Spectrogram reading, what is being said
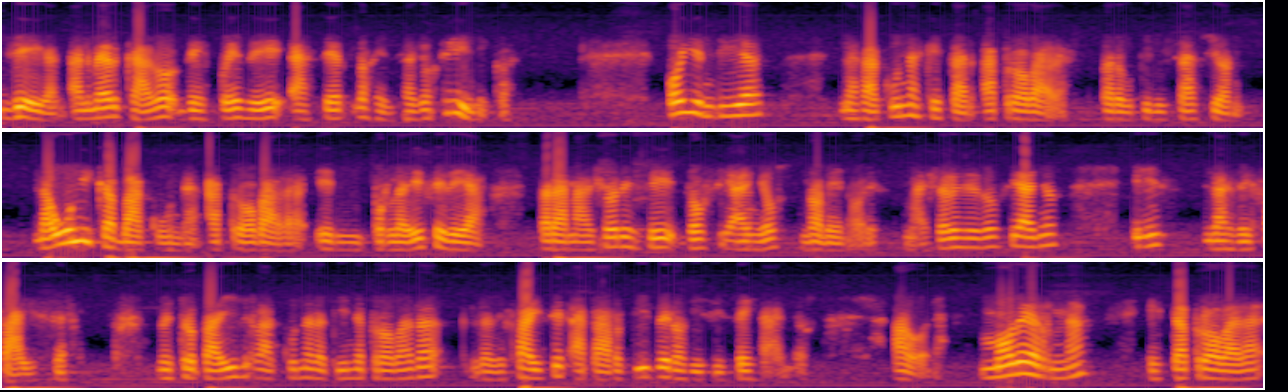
llegan al mercado después de hacer los ensayos clínicos. Hoy en día, las vacunas que están aprobadas para utilización, la única vacuna aprobada en, por la FDA para mayores de 12 años, no menores, mayores de 12 años, es la de Pfizer. Nuestro país la vacuna la tiene aprobada, la de Pfizer, a partir de los 16 años. Ahora, Moderna está aprobada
